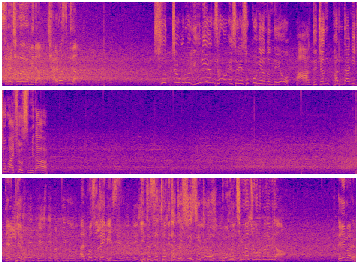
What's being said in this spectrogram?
패스를 차단합니다. 잘 봤습니다. 수적으로 유리한 상황에서의 속공이었는데요. 아, 늦은 판단이 좀 아쉬웠습니다. 델 피에로. Asistencia a este partido 알폰소 데이비스. asciende a 96.000 인터셉터입니다. 받을 수 있을까요? 공을 측면 쪽으로 보냅니다. 네이마르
